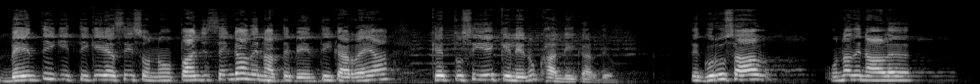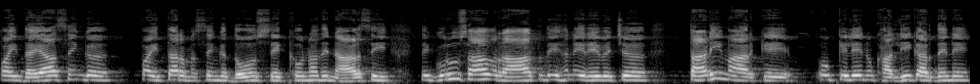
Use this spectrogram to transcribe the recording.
ਬੇਨਤੀ ਕੀਤੀ ਕਿ ਅਸੀਂ ਤੁਹਾਨੂੰ ਪੰਜ ਸਿੰਘਾਂ ਦੇ ਨਾਤੇ ਬੇਨਤੀ ਕਰ ਰਹੇ ਹਾਂ ਕਿ ਤੁਸੀਂ ਇਹ ਕਿਲੇ ਨੂੰ ਖਾਲੀ ਕਰ ਦਿਓ। ਤੇ ਗੁਰੂ ਸਾਹਿਬ, ਉਹਨਾਂ ਦੇ ਨਾਲ ਭਾਈ ਦਇਆ ਸਿੰਘ, ਭਾਈ ਧਰਮ ਸਿੰਘ ਦੋ ਸਿੱਖ ਉਹਨਾਂ ਦੇ ਨਾਲ ਸੀ। ਤੇ ਗੁਰੂ ਸਾਹਿਬ ਰਾਤ ਦੇ ਹਨੇਰੇ ਵਿੱਚ ਤਾੜੀ ਮਾਰ ਕੇ ਉਹ ਕਿਲੇ ਨੂੰ ਖਾਲੀ ਕਰਦੇ ਨੇ।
